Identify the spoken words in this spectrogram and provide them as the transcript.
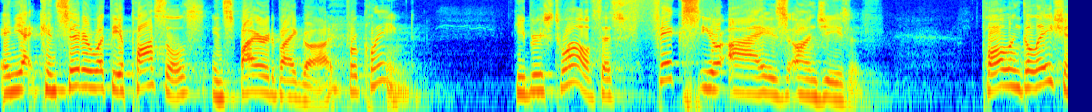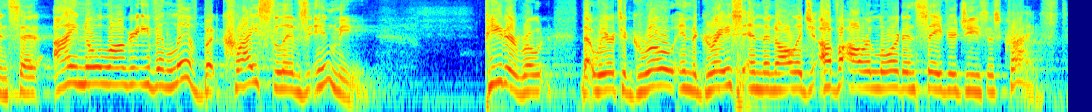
And yet, consider what the apostles, inspired by God, proclaimed. Hebrews 12 says, Fix your eyes on Jesus. Paul in Galatians said, I no longer even live, but Christ lives in me. Peter wrote that we are to grow in the grace and the knowledge of our Lord and Savior Jesus Christ.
